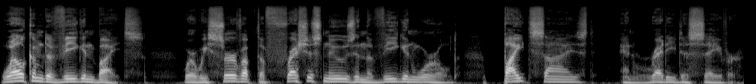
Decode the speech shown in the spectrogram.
Welcome to Vegan Bytes, where we serve up the freshest news in the vegan world, bite sized and ready to savor.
